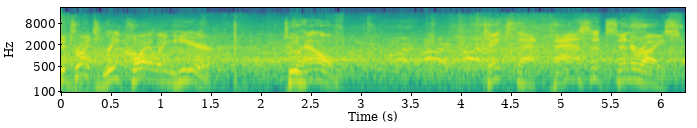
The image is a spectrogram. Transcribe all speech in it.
Detroit's recoiling here. To Helm. Takes that pass at center ice.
